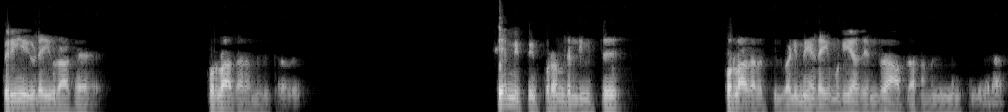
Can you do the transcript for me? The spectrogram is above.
பெரிய இடையூறாக பொருளாதாரம் இருக்கிறது. சேமிப்பை புறந்தள்ளிவிட்டு பொருளாதாரத்தில் வலிமை அடைய முடியாது என்று ஆப்ரஹாம் லிங்கம் சொல்லுகிறார்.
